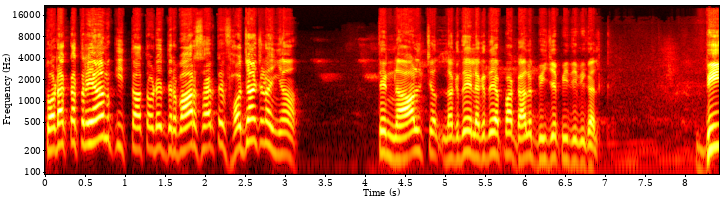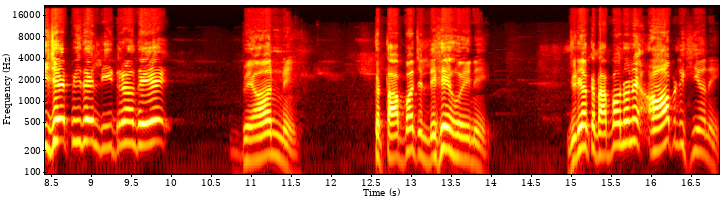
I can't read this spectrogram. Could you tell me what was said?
ਤੁਹਾਡਾ ਕਤਲੇਆਮ ਕੀਤਾ, ਤੁਹਾਡੇ ਦਰਬਾਰ ਸਾਹਿਬ ਤੇ ਫੌਜਾਂ ਚੜਾਈਆਂ ਤੇ ਨਾਲ ਚ- ਲੱਗਦੇ ਲੱਗਦੇ ਆਪਾਂ ਗੱਲ ਬੀਜੇਪੀ ਦੀ ਵੀ ਗੱਲ ਬੀਜੇਪੀ ਦੇ ਲੀਡਰਾਂ ਦੇ ਬਿਆਨ ਨੇ, ਕਿਤਾਬਾਂ 'ਚ ਲਿਖੇ ਹੋਏ ਨੇ। ਜਿਹੜੀਆਂ ਕਿਤਾਬਾਂ ਉਹਨਾਂ ਨੇ ਆਪ ਲਿਖੀਆਂ ਨੇ।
